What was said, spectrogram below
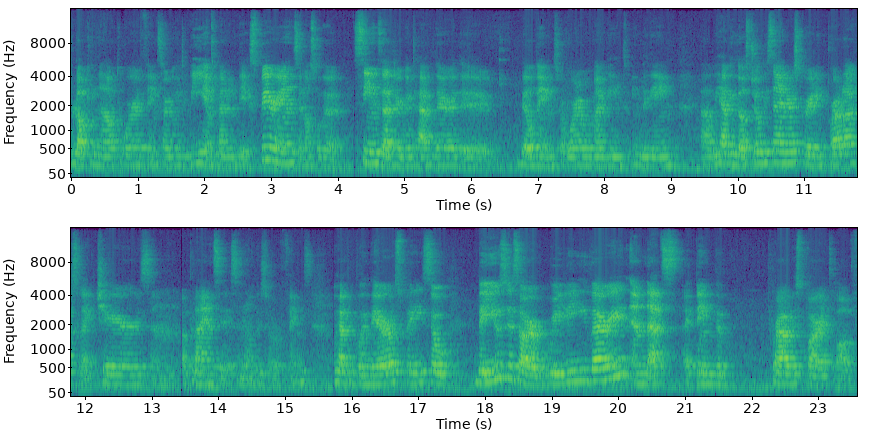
blocking out where things are going to be and planning the experience and also the scenes that they're going to have there, the buildings or whatever might be in, in the game. Uh, we have industrial designers creating products like chairs and appliances and all these sort of things. We have people in the aerospace, so the uses are really varied, and that's I think the proudest part of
